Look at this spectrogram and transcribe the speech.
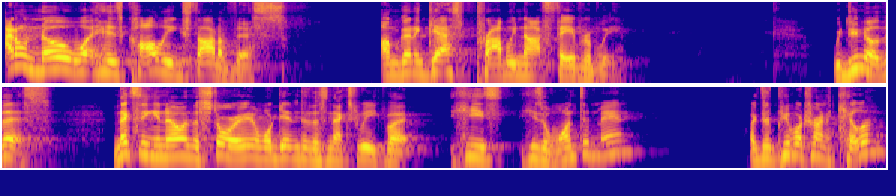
I don't know what his colleagues thought of this. I'm going to guess probably not favorably. We do know this Next thing you know in the story, and we'll get into this next week, but he's, he's a wanted man. Like the people are trying to kill him.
